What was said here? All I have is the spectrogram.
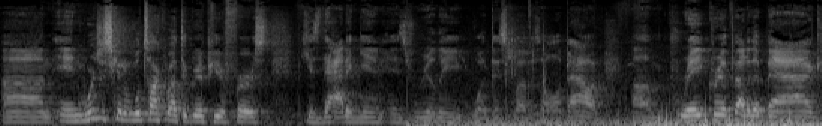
Um, and we're just gonna we'll talk about the grip here first because that again is really what this glove is all about. Um, great grip out of the bag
